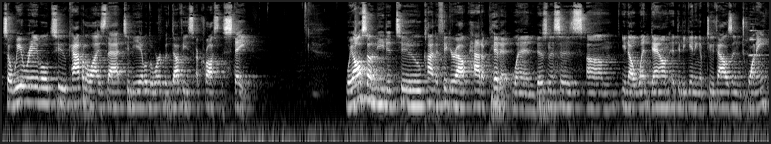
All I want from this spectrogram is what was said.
So we were able to capitalize that to be able to work with Duffy's across the state. We also needed to kind of figure out how to pivot when businesses, um, you know, went down at the beginning of 2020.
